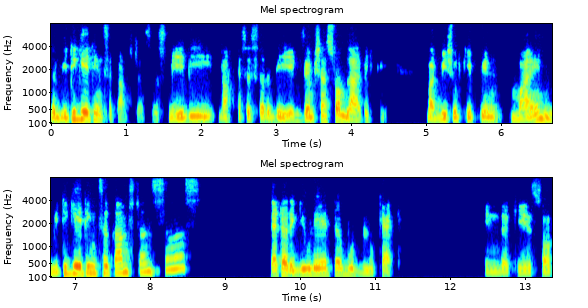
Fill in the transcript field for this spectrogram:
the mitigating circumstances, maybe not necessarily exemptions from liability, but we should keep in mind mitigating circumstances that a regulator would look at in the case of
